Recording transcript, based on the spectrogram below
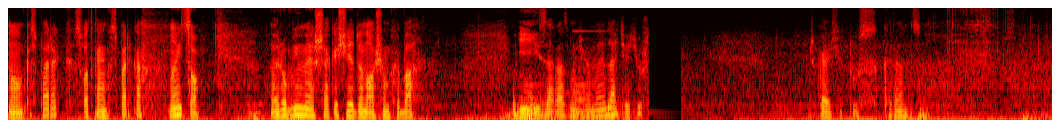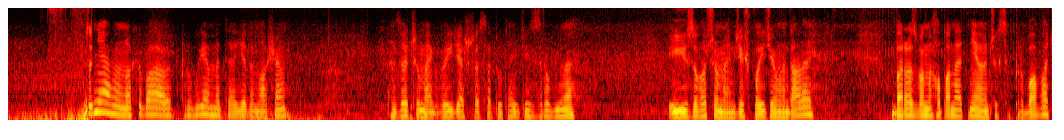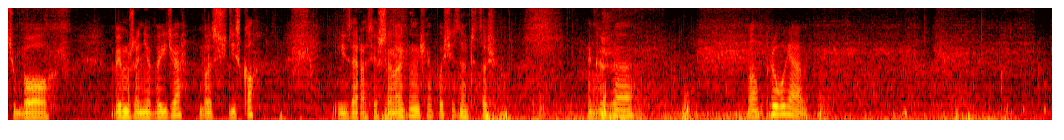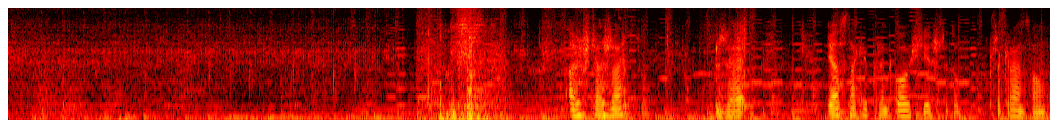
no, Kasperek, spotkałem Kasperka. No i co? Robimy jeszcze jakieś 1.8 chyba. I zaraz będziemy lecieć już. Czekajcie, tu skręcę. To nie wiem, no chyba próbujemy te 1.8. Zobaczymy jak wyjdzie, jeszcze se tutaj gdzieś zrobimy. I zobaczymy, gdzieś pojedziemy dalej. Bara z Van Hopa nawet nie wiem czy chcę próbować, bo wiem, że nie wyjdzie, bo jest ślisko. I zaraz jeszcze nogi mi się czy coś. Także no próbujemy. Ale szczerze, że ja z takiej prędkości jeszcze to przekręcam.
